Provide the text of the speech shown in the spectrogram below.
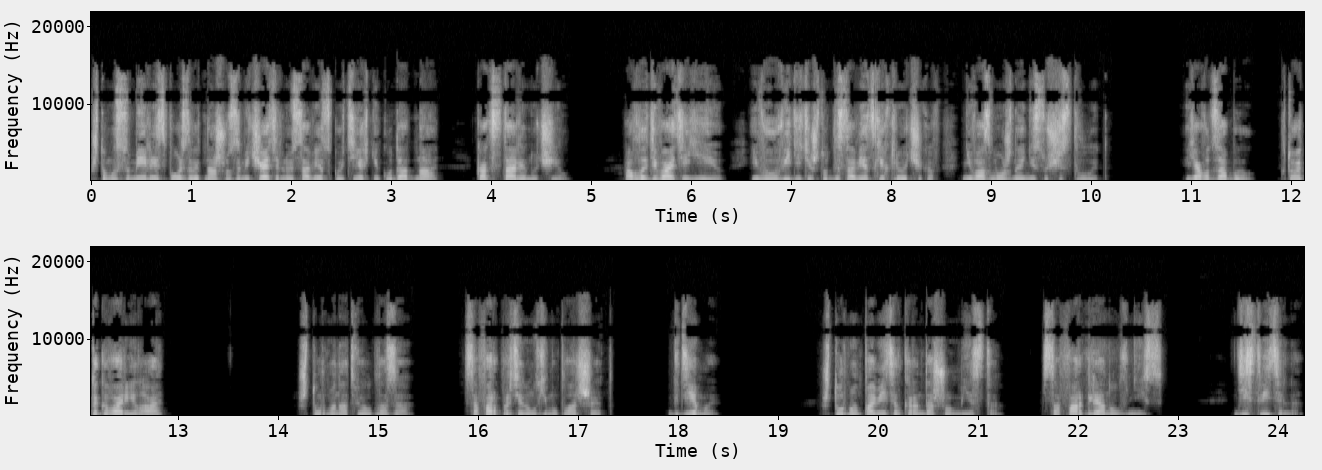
что мы сумели использовать нашу замечательную советскую технику до дна, как Сталин учил. Овладевайте ею, и вы увидите, что для советских летчиков невозможное не существует. Я вот забыл, кто это говорил, а? Штурман отвел глаза. Сафар протянул ему планшет. — Где мы? Штурман пометил карандашом место. Сафар глянул вниз. Действительно,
